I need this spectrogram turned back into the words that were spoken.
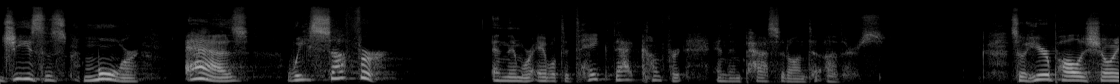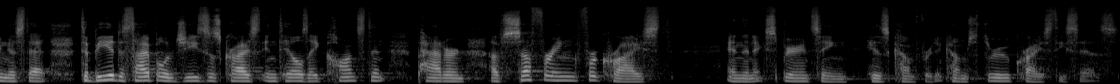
Jesus more as we suffer. And then we're able to take that comfort and then pass it on to others. So here, Paul is showing us that to be a disciple of Jesus Christ entails a constant pattern of suffering for Christ and then experiencing his comfort. It comes through Christ, he says.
